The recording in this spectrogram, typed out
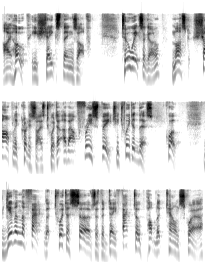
I hope he shakes things up. Two weeks ago, Musk sharply criticized Twitter about free speech. He tweeted this, quote, Given the fact that Twitter serves as the de facto public town square,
